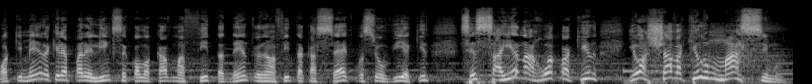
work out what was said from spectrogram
Walkman era aquele aparelhinho que você colocava uma fita dentro, né, uma fita cassete, você ouvia aquilo, você saía na rua com aquilo, e eu achava aquilo o máximo.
